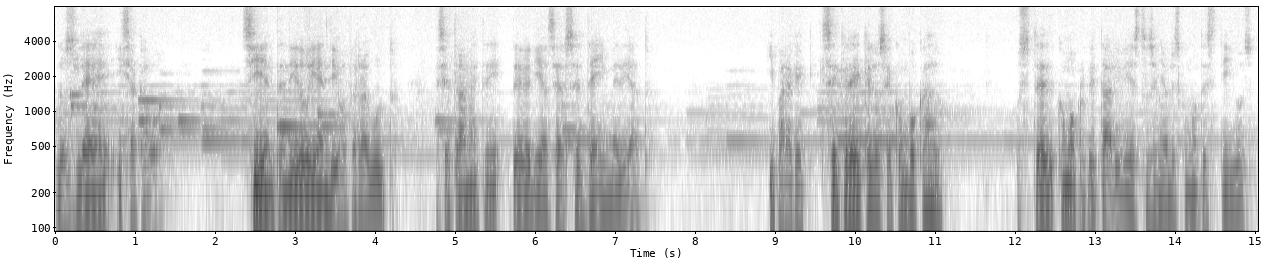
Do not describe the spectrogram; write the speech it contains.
Los lee y se acabó. Sí, entendido bien, dijo Ferraguto. Ese trámite debería hacerse de inmediato. ¿Y para qué se cree que los he convocado? Usted como propietario y estos señores como testigos,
